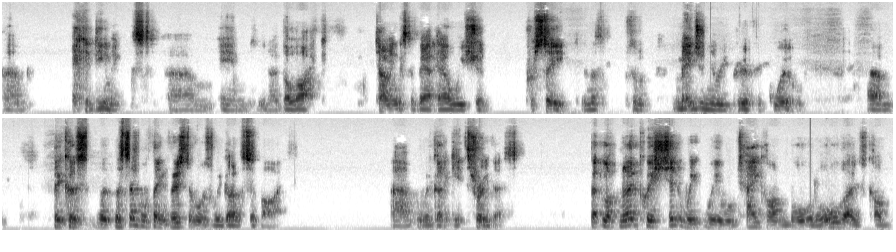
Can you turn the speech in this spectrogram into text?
um, academics um, and you know the like, telling us about how we should proceed in this sort of imaginary perfect world. Um, because the, the, simple thing, first of all, is we've got to survive. Um, we've got to get through this. But look, no question, we, we will take on board all those com-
